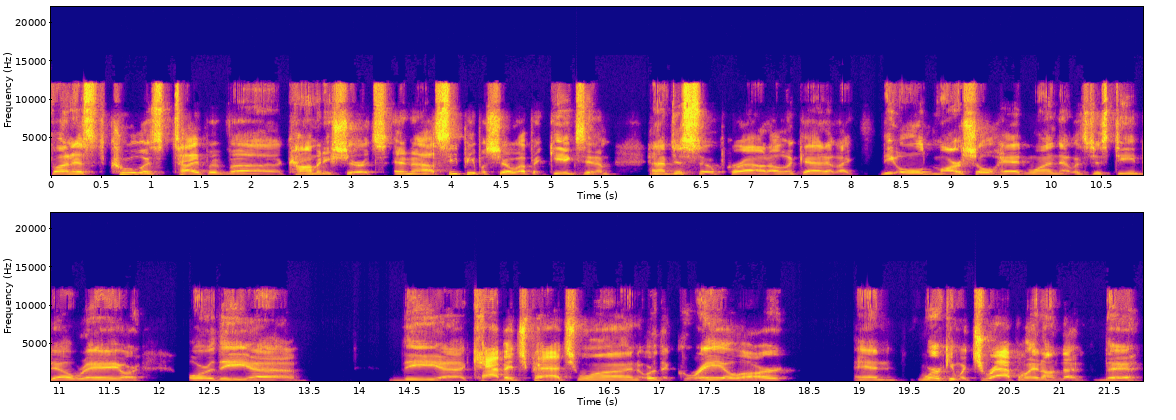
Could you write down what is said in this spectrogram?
funnest, coolest type of uh, comedy shirts, and I'll see people show up at gigs in them, and I'm just so proud. I'll look at it like the old Marshall head one that was just Dean Delray, or or the uh, the uh, Cabbage Patch one or the Grail art, and working with Draplin on the the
